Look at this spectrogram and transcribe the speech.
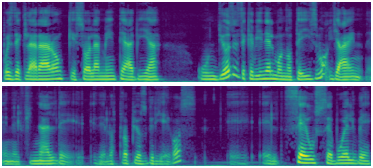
pues declararon que solamente había un dios desde que viene el monoteísmo, ya en, en el final de, de, los propios griegos, eh, el Zeus se vuelve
